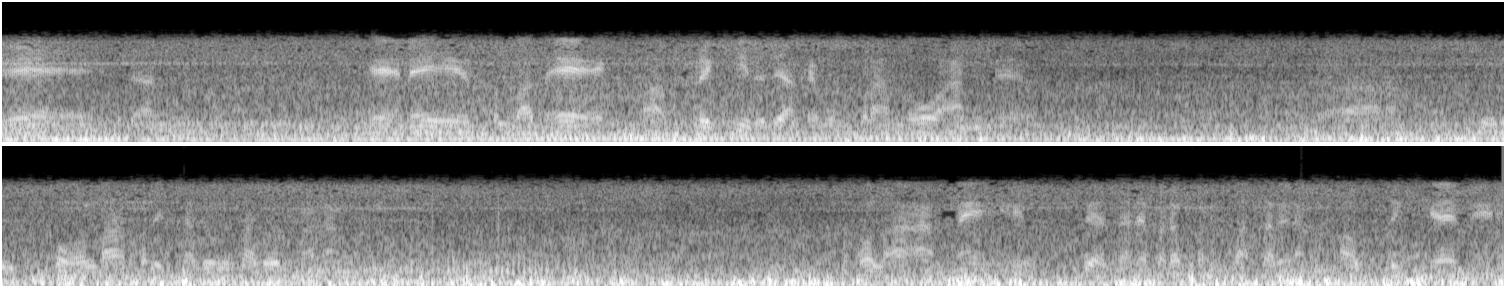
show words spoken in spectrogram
eh dan ini tempat eh pabrik itu dia kayak perantauan ya. Nah, dulu sekolah dulu sabar manang sekolah aneh biasanya pada penempatan yang pabrik ya nih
